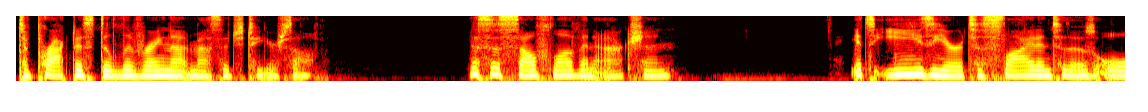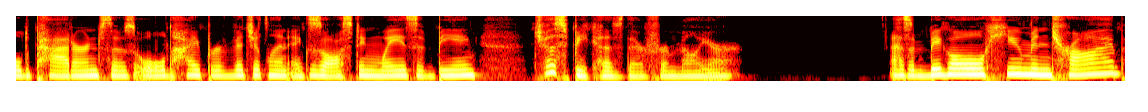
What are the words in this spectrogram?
to practice delivering that message to yourself. This is self love in action. It's easier to slide into those old patterns, those old hyper vigilant, exhausting ways of being just because they're familiar. As a big old human tribe,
